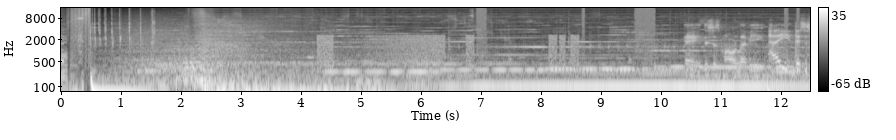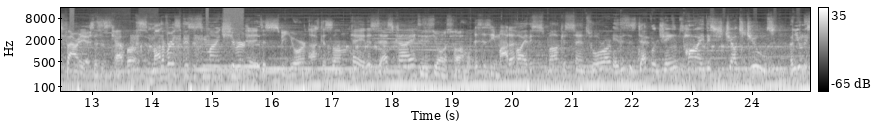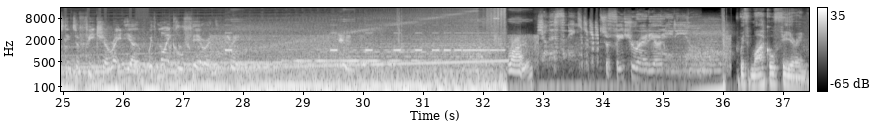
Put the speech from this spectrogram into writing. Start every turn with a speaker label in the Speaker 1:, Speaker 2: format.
Speaker 1: Hey, this is Maro Levy. Hey, this is Farius.
Speaker 2: This is Kappa.
Speaker 3: This is Monoverse.
Speaker 4: This is Mind Shiver.
Speaker 2: Hey, this is Bjorn Akesson.
Speaker 5: Hey, this is Eskai.
Speaker 6: This is Jonas Hamo.
Speaker 7: This is Imada.
Speaker 8: Hi, this is Marcus Santoro.
Speaker 9: Hey, this is Declan James.
Speaker 10: Hi, this is Judge Jules, and you're listening to Feature Radio with Michael Fearon.
Speaker 11: Feature Radio,
Speaker 12: with Michael Fearing.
